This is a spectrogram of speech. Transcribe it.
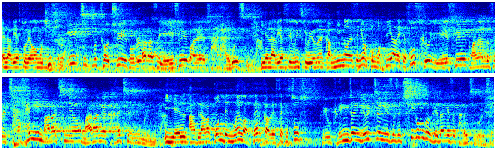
Él había estudiado muchísimo 일찍부터 주의 도를 알아서 예수에 관해 잘 알고 있습니다. y él había sido instruido en el camino del Señor. Conocía de Jesús 그 예수에 관한 것을 자세히 말하치며 말하며 가르치는 인물입니다. y él hablaba con denuedo acerca de este Jesús. 그리고 굉장히 열정이 있어서 지금도 회당에서 가르치고 있어요.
